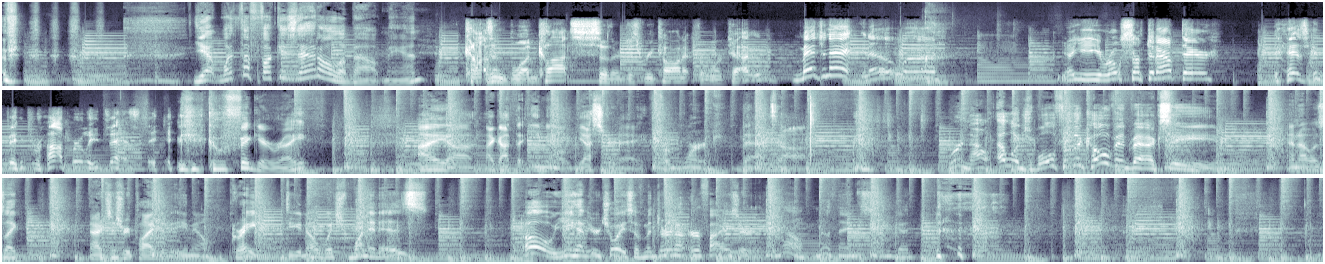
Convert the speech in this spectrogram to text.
yeah, what the fuck is that all about, man? Causing blood clots, so they're just recalling it for mortality. Imagine that, you know. Uh, you know, you, you roll something out there, it hasn't been properly tested. Go figure, right? I uh, I got the email yesterday from work that uh, we're now eligible for the COVID vaccine, and I was like, I just replied to the email. Great. Do you know which one it is? Oh, you have your choice of Moderna or Pfizer. No, no thanks. I'm good.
